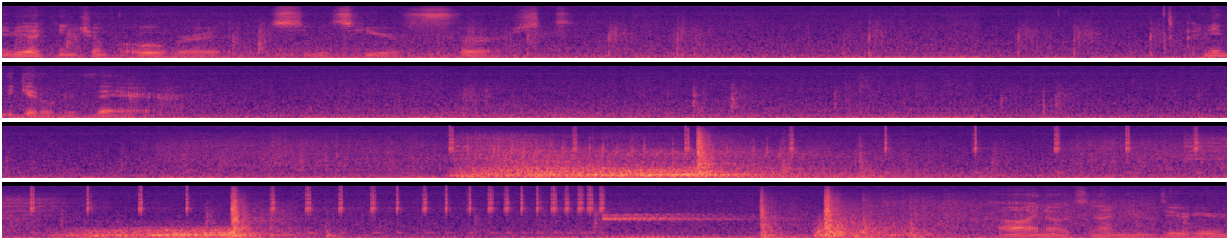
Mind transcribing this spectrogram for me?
Maybe I can jump over it, see what's here first. I need to get over there. Oh, I know what I need to do here.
